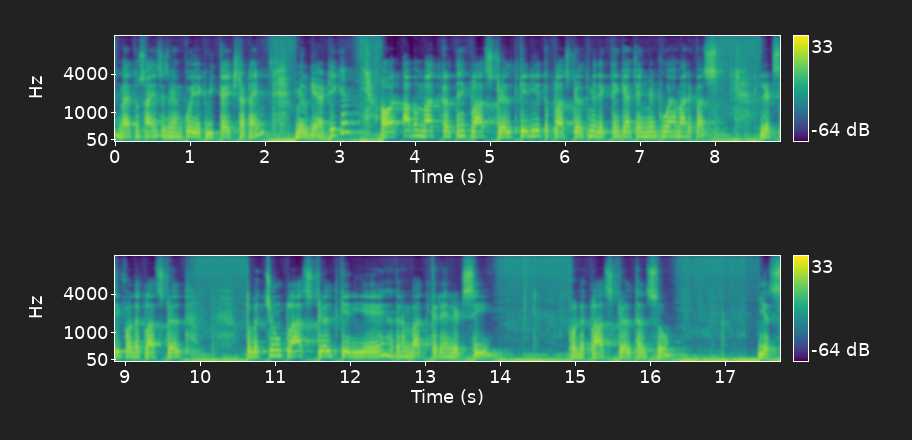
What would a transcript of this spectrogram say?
मैथ और साइंस इसमें हमको एक वीक का एक्स्ट्रा टाइम मिल गया है ठीक है? और अब हम बात करते हैं क्लास ट्वेल्थ के लिए तो क्लास ट्वेल्थ में देखते हैं क्या चेंजमेंट हुआ है हमारे पास। Let see for the class twelfth तो बच्चों क्लास ट्वेल्थ के लिए अगर हम बात करें let see for the class twelfth also yes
